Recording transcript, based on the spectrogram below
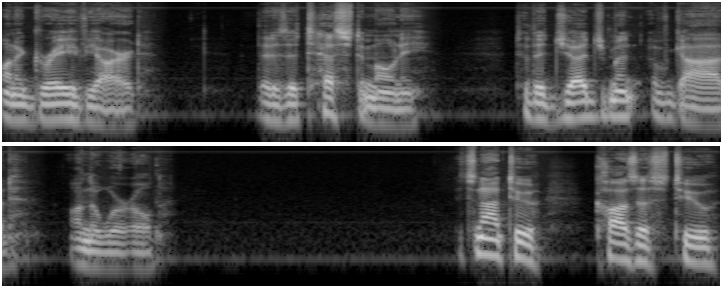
on a graveyard that is a testimony to the judgment of God on the world. It's not to cause us to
